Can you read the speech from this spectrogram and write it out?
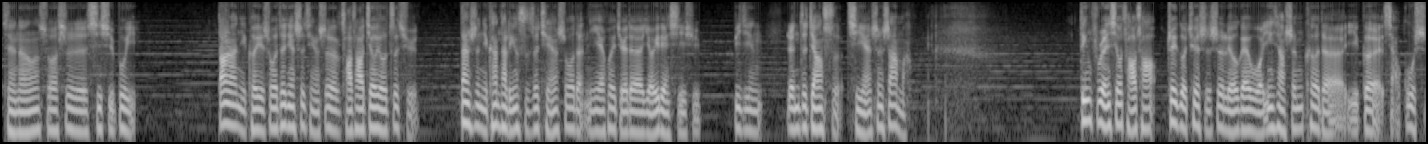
只能说是唏嘘不已。当然，你可以说这件事情是曹操咎由自取，但是你看他临死之前说的，你也会觉得有一点唏嘘。毕竟，人之将死，其言甚善嘛。丁夫人休曹操，这个确实是留给我印象深刻的一个小故事。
